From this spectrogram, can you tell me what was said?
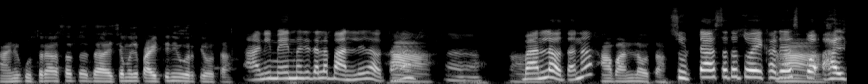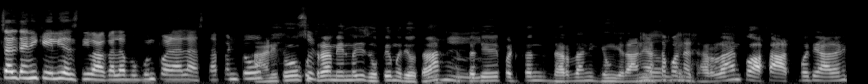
आणि कुत्रा असा त- याच्यामध्ये पायटिनीवरती होता आणि मेन म्हणजे त्याला बांधलेला होता हा ना? हा. हा. बांधला होता ना हा बांधला होता सुट्टा असता तर तो एखाद्या हा. हालचाल त्यांनी केली असती वाघाला बघून पळाला असता पण तो आणि तो कुत्रा मेन म्हणजे झोपेमध्ये होता हम्म. तर ते पटकन धरला आणि घेऊन गेला आणि घेऊन असं पण नाही. धरला आणि तो असा आतमध्ये आला आणि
